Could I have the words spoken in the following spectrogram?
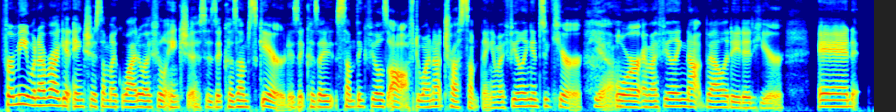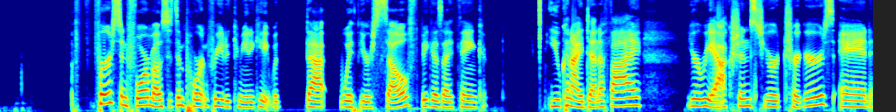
for me, whenever I get anxious, I'm like, why do I feel anxious? Is it because I'm scared? Is it because I something feels off? Do I not trust something? Am I feeling insecure? Yeah. Or am I feeling not validated here? And first and foremost, it's important for you to communicate with that with yourself because I think you can identify your reactions to your triggers. And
